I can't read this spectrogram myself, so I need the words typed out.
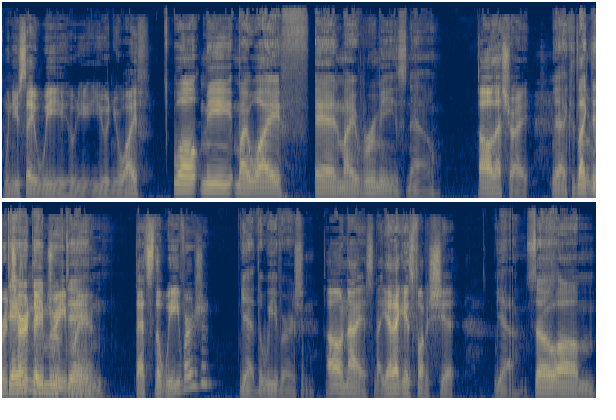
When you say we, who do you, you and your wife? Well, me, my wife, and my roomies now. Oh, that's right. Yeah, because like the day that they moved in. That's the Wii version. Yeah, the Wii version. Oh, nice. Yeah, that game's fun as shit. Yeah. So, um,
